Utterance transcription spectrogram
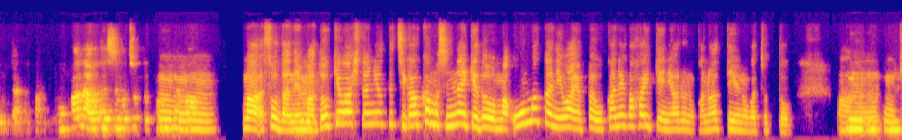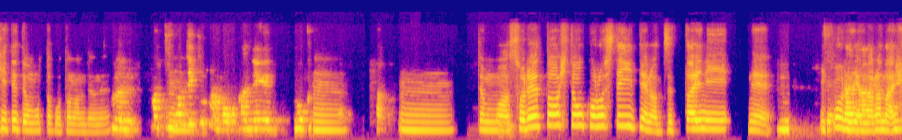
みたいな感じ。わかんない、私もちょっとこうんの辺は。うん、まあそうだね、うん。まあ動機は人によって違うかもしれないけど、まあ大まかにはやっぱりお金が背景にあるのかなっていうのがちょっとあの、うんうんうん。うん聞いてて思ったことなんだよね。うんまあ、基本的にはお金目的うん。でもまうん。あそれと人を殺していいっていうのは絶対にねうん。イコールにはならない。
